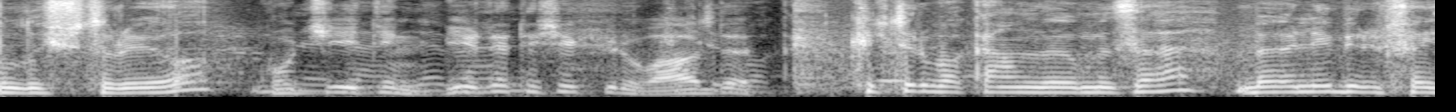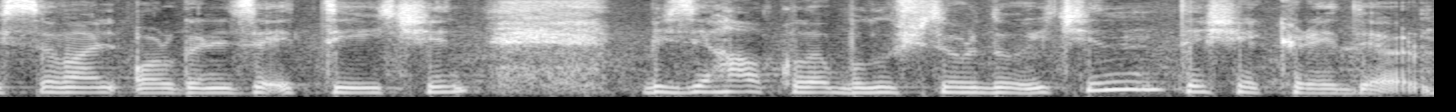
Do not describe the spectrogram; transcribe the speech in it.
buluşturuyor. Koçyiğit'in bir de teşekkürü vardı. Kültür Bakanlığımıza böyle bir festival organize ettiği için, bizi halkla buluşturduğu için teşekkür ediyorum.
